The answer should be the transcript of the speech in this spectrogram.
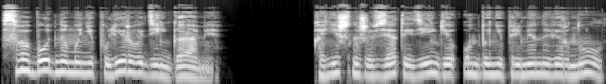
свободно манипулировать деньгами. Конечно же, взятые деньги он бы непременно вернул,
